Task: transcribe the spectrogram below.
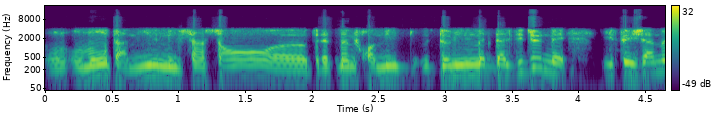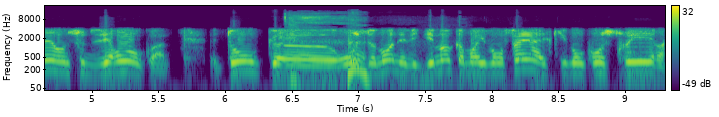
On, on, monte à 1000, 1500, euh, peut-être même, je crois, 1000, 2000 mètres d'altitude, mais il fait jamais en dessous de zéro, quoi. Donc, euh, on se demande évidemment comment ils vont faire. Est-ce qu'ils vont construire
